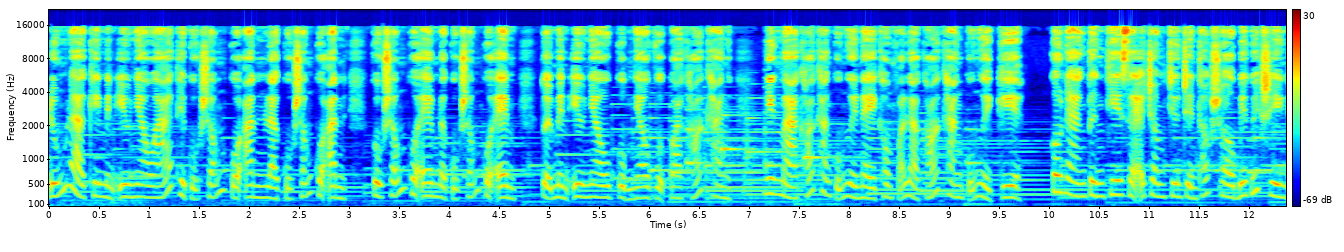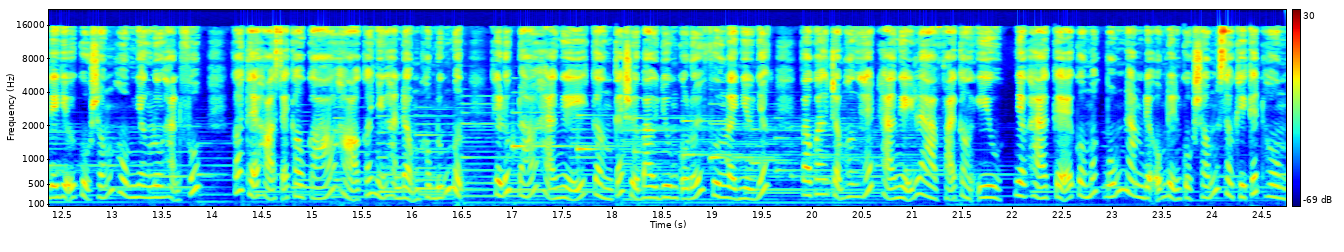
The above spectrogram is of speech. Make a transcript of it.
Đúng là khi mình yêu nhau á thì cuộc sống của anh là cuộc sống của anh, cuộc sống của em là cuộc sống của em. Tụi mình yêu nhau cùng nhau vượt qua khó khăn. Nhưng mà khó khăn của người này không phải là khó khăn của người kia. Cô nàng từng chia sẻ trong chương trình talk show bí quyết riêng để giữ cuộc sống hôn nhân luôn hạnh phúc. Có thể họ sẽ câu có, họ có những hành động không đúng mực. Thì lúc đó Hạ nghĩ cần cái sự bao dung của đối phương là nhiều nhất. Và quan trọng hơn hết Hạ nghĩ là phải còn yêu. Nhật Hạ kể cô mất 4 năm để ổn định cuộc sống sau khi kết hôn.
